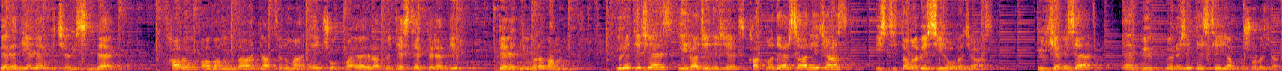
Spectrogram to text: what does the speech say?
belediyeler içerisinde tarım alanında yatırıma en çok pay ayıran ve destek veren bir belediye olarak anılıyor. Üreteceğiz, ihraç edeceğiz, katma değer sağlayacağız, istihdama vesile olacağız. Ülkemize en büyük böylece desteği yapmış olacağız.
